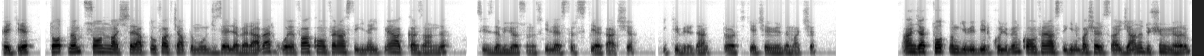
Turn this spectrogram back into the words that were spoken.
Peki. Tottenham son maçta yaptığı ufak çaplı mucizeyle beraber UEFA Konferans Ligi'ne gitmeye hak kazandı. Siz de biliyorsunuz ki Leicester City'ye karşı 2-1'den 4-2'ye çevirdi maçı. Ancak Tottenham gibi bir kulübün konferans ligini başarı sağlayacağını düşünmüyorum.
